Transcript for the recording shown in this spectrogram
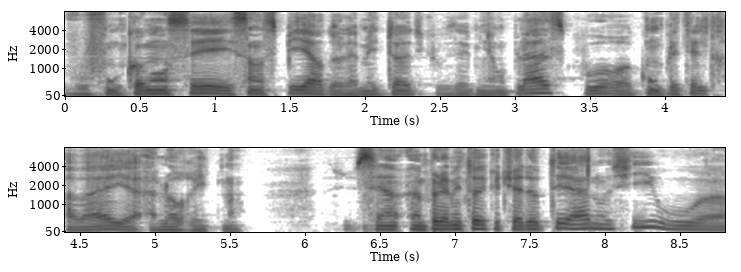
vous font commencer et s'inspirent de la méthode que vous avez mis en place pour compléter le travail à leur rythme. C'est un, peu la méthode que tu as adoptée, Anne, aussi ou euh?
